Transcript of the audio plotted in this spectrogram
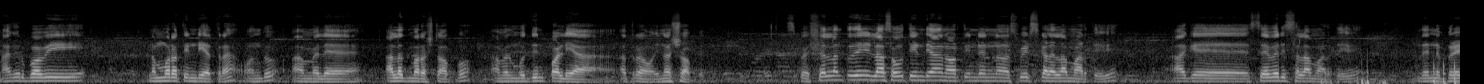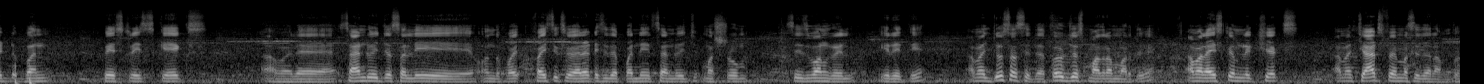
ನಾಗರಬಾವಿ ನಮ್ಮೂರ ತಿಂಡಿ ಹತ್ರ ಒಂದು, ಆಮೇಲೆ ಅಲದ್ಮರ ಸ್ಟಾಪು, ಆಮೇಲೆ ಮುದ್ದಿನಪಾಳ್ಯ ಹತ್ರ ಇನ್ನೊಂದು ಶಾಪ್ ಇದೆ. ಸ್ಪೆಷಲ್ ಅಂತದೇನಿಲ್ಲ ಸೌತ್ ಇಂಡಿಯಾ, ನಾರ್ತ್ ಇಂಡಿಯನ್ ಸ್ವೀಟ್ಸ್ಗಳೆಲ್ಲ ಮಾಡ್ತೀವಿ. ಹಾಗೆ ಸೇವರೀಸ್ ಎಲ್ಲ ಮಾಡ್ತೀವಿ. Then bread bun pastries cakes ಆಮೇಲೆ ಸ್ಯಾಂಡ್ವಿಚಸಲ್ಲಿ ಒಂದು ಫೈ ಫೈ ಸಿಕ್ಸ್ ವೆರೈಟೀಸ್ ಇದೆ. Paneer sandwich mushroom Schezwan grill ಈ ರೀತಿ. ಆಮೇಲೆ ಜ್ಯೂಸಸ್ ಇದೆ. ಫ್ರೂಟ್ ಜ್ಯೂಸ್ ಮಾತ್ರ ಮಾಡ್ತೀವಿ. ಆಮೇಲೆ ಐಸ್ ಕ್ರೀಮ್ ಲಿಕ್ ಶೇಕ್ಸ್ ಆಮೇಲೆ ಚಾಟ್ಸ್ ಫೇಮಸ್ ಇದೆ ನಮ್ಮದು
